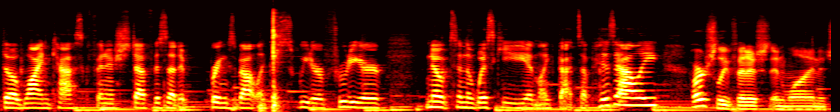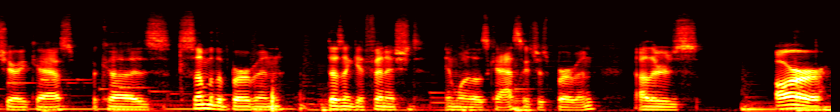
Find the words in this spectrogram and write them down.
the wine cask finish stuff is that it brings about like a sweeter, fruitier notes in the whiskey and like that's up his alley. Partially finished in wine and sherry cask because some of the bourbon doesn't get finished in one of those casks. It's just bourbon. Others are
